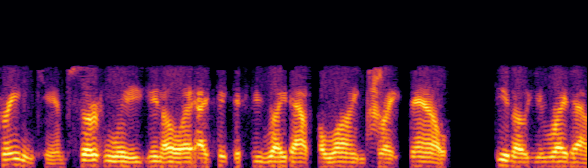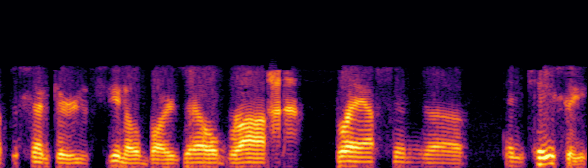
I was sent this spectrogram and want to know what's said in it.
training camp. Certainly, you know, I, I think if you write out the lines right now, you know, you write out the centers, you know, Barzal, Brock, Brass, and uh, and Casey.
